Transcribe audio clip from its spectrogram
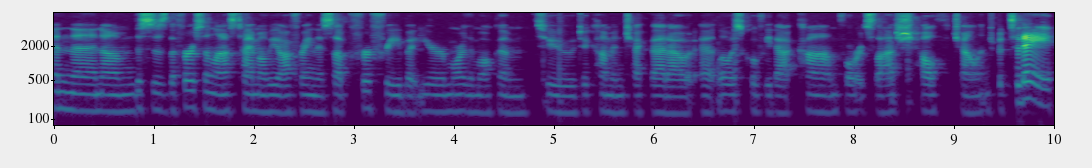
And then um, this is the first and last time I'll be offering this up for free, but you're more than welcome to to come and check that out at loiskofi.com forward slash health challenge. But today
